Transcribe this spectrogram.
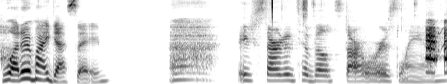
What am I guessing? They've started to build Star Wars Land.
